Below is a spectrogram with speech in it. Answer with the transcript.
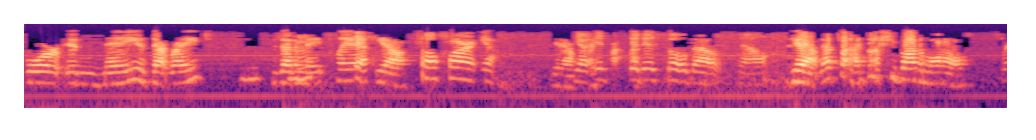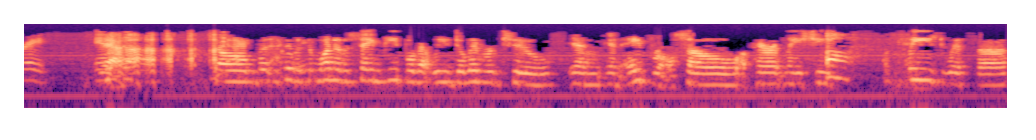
for in May. Is that right? Is that Mhm. a May plant? Yes. Yeah, So far, yeah. Yeah. Yeah, I- it, I- it is sold out now. yeah, that's what I think she bought them all. Great. And, Yeah. uh, So, but it was one of the same people that we delivered to in in April. So apparently she's Oh, pleased with uh,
